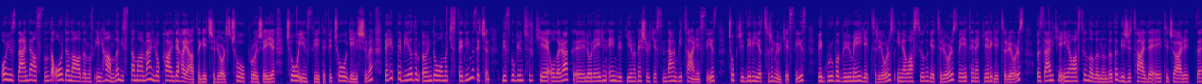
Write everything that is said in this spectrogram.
O yüzden de aslında oradan aldığımız ilhamla biz tamamen lokalde hayata geçiriyoruz. Çoğu projeyi, çoğu inisiyatifi, çoğu gelişimi ve hep de bir adım önde olmak istediğimiz için biz bugün Türkiye olarak e, L'Oreal'in en büyük 25 ülkesinden bir tanesiyiz. Çok ciddi bir yatırım ülkesiyiz ve gruba büyümeyi getiriyoruz, inovasyonu getiriyoruz ve yetenekleri getiriyoruz. Özellikle inovasyon alanında da dijitalde, e-ticarette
